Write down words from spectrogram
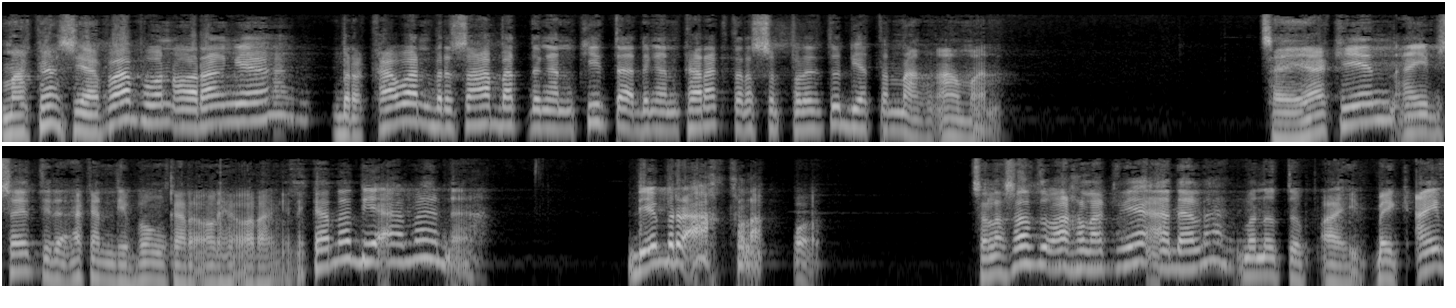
Maka siapa pun orangnya berkawan, bersahabat dengan kita, dengan karakter seperti itu, dia tenang, aman. Saya yakin aib saya tidak akan dibongkar oleh orang ini. Karena dia amanah. Dia berakhlak kok. Salah satu akhlaknya adalah menutup aib. Baik aib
